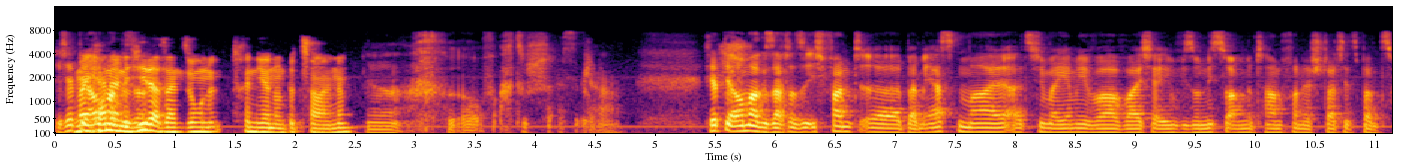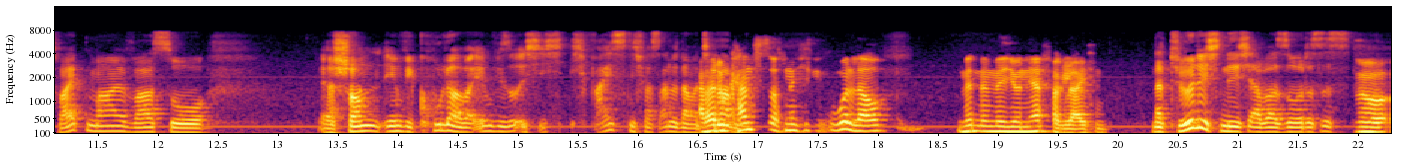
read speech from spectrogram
Ich Man ja kann ja nicht jeder seinen Sohn trainieren und bezahlen, ne? Ja, ach, auf. ach du Scheiße, ja. Ich habe dir auch mal gesagt, also ich fand äh, beim ersten Mal, als ich in Miami war, war ich ja irgendwie so nicht so angetan von der Stadt. Jetzt beim zweiten Mal war es so, ja schon irgendwie cooler, aber irgendwie so, ich, ich, ich weiß nicht, was alle damit aber haben. Aber du kannst doch nicht den Urlaub mit einem Millionär vergleichen. Natürlich nicht, aber so, das ist. So.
